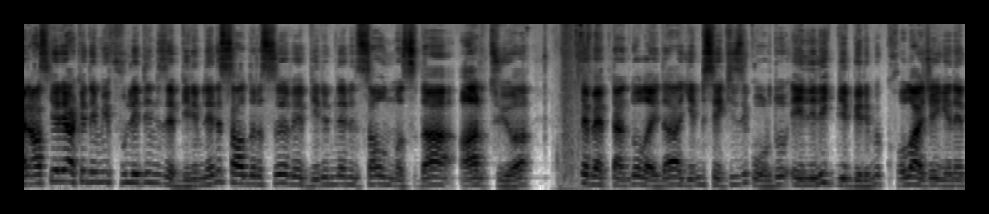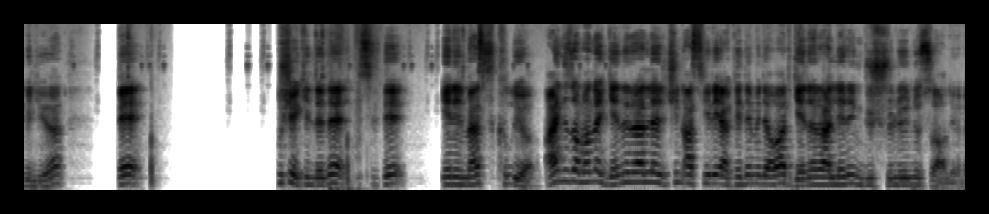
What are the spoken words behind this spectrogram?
Yani askeri akademiyi fulllediğinizde birimlerin saldırısı ve birimlerin savunması da artıyor. Bu sebepten dolayı da 28'lik ordu 50'lik bir birimi kolayca yenebiliyor. Ve bu şekilde de sizi yenilmez kılıyor. Aynı zamanda generaller için askeri akademi de var. Generallerin güçlülüğünü sağlıyor.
